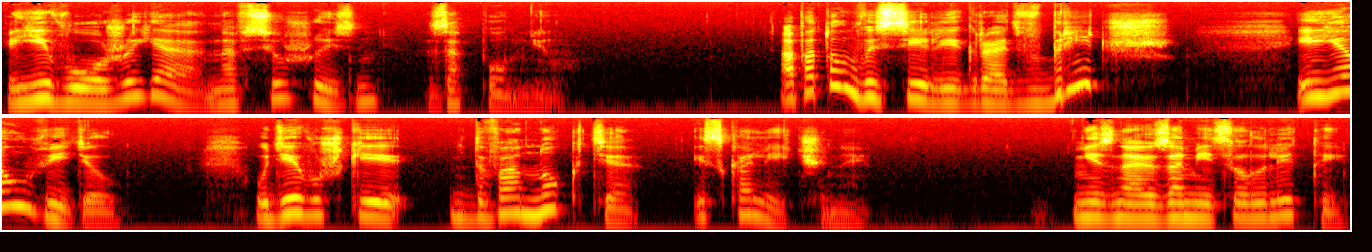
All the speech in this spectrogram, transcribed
Его же я на всю жизнь запомнил. А потом вы сели играть в бридж, и я увидел, у девушки два ногтя искалечены. Не знаю, заметила ли ты.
